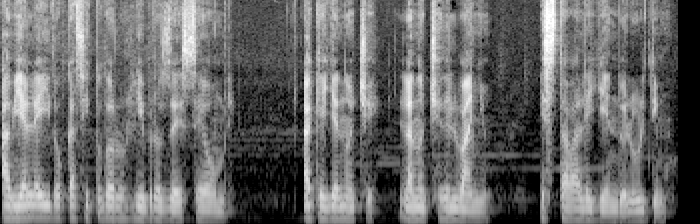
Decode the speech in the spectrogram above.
Había leído casi todos los libros de ese hombre. Aquella noche, la noche del baño, estaba leyendo el último.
